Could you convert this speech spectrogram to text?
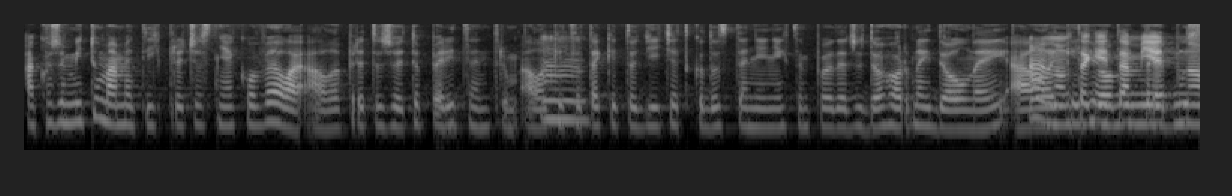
akože my tu máme tých ako veľa, ale pretože je to pericentrum, ale keď mm. sa takéto dieťatko dostane, nechcem povedať, že do hornej dolnej, ale Áno, keď tak ho je tam jedno.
